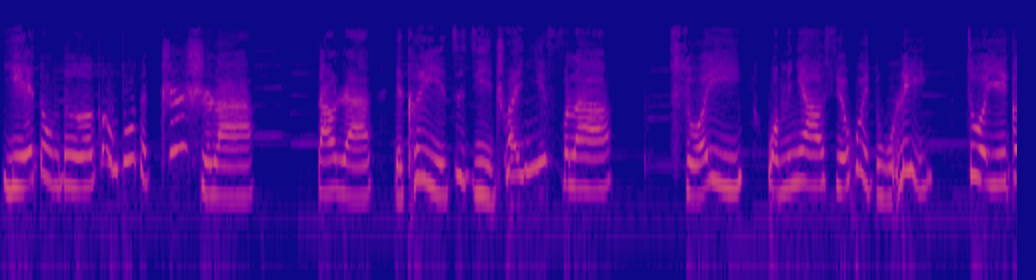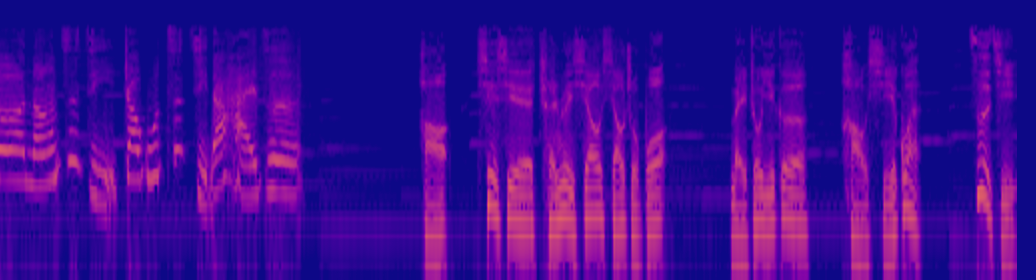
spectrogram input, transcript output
也懂得更多的知识啦。当然，也可以自己穿衣服啦。所以，我们要学会独立。做一个能自己照顾自己的孩子。好，谢谢陈瑞潇小主播。每周一个好习惯，自己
